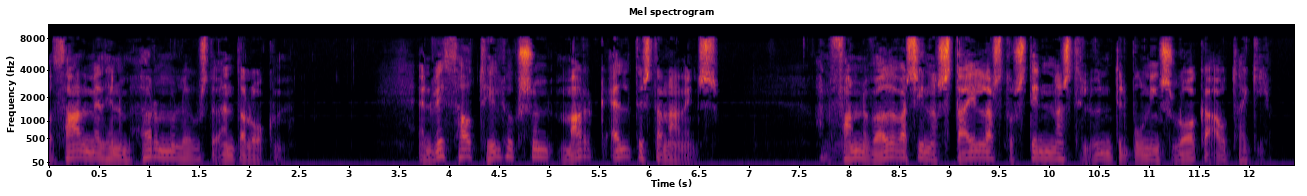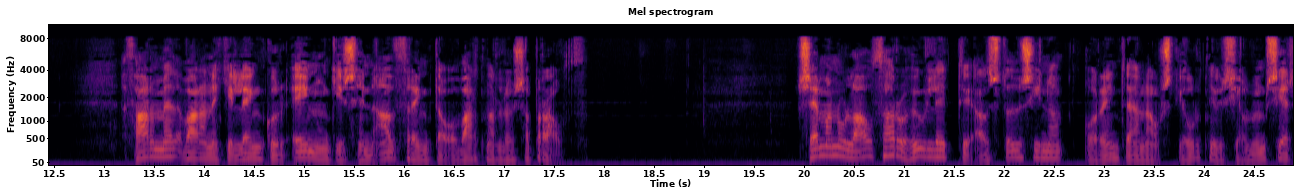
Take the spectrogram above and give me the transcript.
og það með hinnum hörmulegustu endalokum. En við þá tilhugsun marg eldistan aðeins Hann fann vöðva sína stælast og stinnast til undirbúningsloka átæki. Þar með var hann ekki lengur einungis hinn aðþrengda og varnarlösa bráð. Sem hann nú láð þar og hugleiti að stöðu sína og reyndi hann á stjórni við sjálfum sér,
